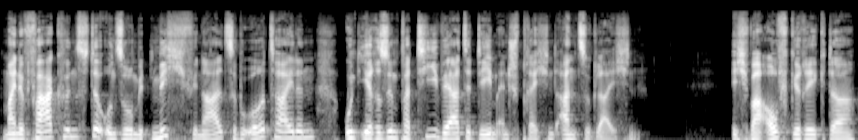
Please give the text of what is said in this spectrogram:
meine Fahrkünste und somit mich final zu beurteilen und ihre Sympathiewerte dementsprechend anzugleichen. Ich war aufgeregter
